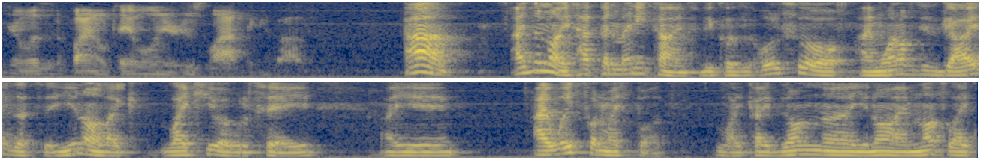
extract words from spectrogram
you know was at a final table and you're just laughing about it? Ah, I don't know. It happened many times because also I'm one of these guys that you know, like like you, I will say, I I wait for my spot. Like I don't, uh, you know, I'm not like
